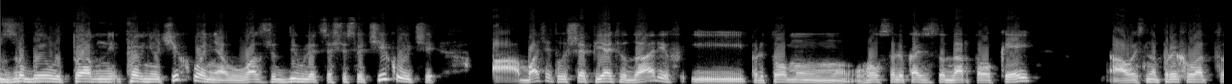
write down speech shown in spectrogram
зробили певні, певні очікування, у вас вже дивляться щось очікуючи, а бачать лише 5 ударів, і при тому ну, гол Салюка зі стандарту окей. А ось, наприклад, е,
